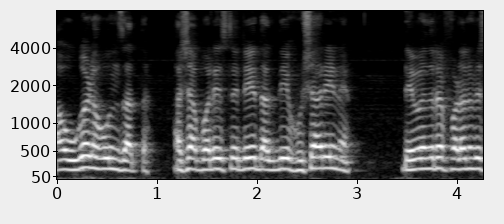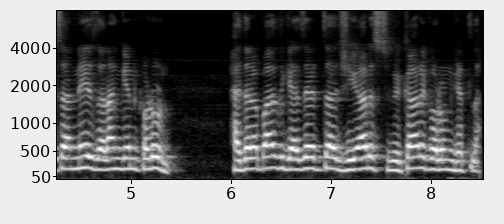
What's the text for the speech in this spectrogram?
अवघड होऊन जातं. अशा परिस्थितीत अगदी हुशारीने देवेंद्र फडणवीसांनी जरांगींकडून हैदराबाद गॅझेटचा जी आर स्वीकार करून घेतला.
